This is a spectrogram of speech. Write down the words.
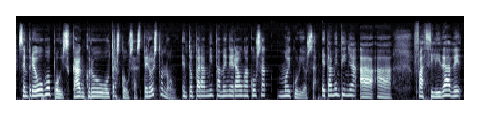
Sempre houbo pois cancro ou outras cousas, pero isto non. Entón para mí tamén era unha cousa moi curiosa. E tamén tiña a, a facilidade,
